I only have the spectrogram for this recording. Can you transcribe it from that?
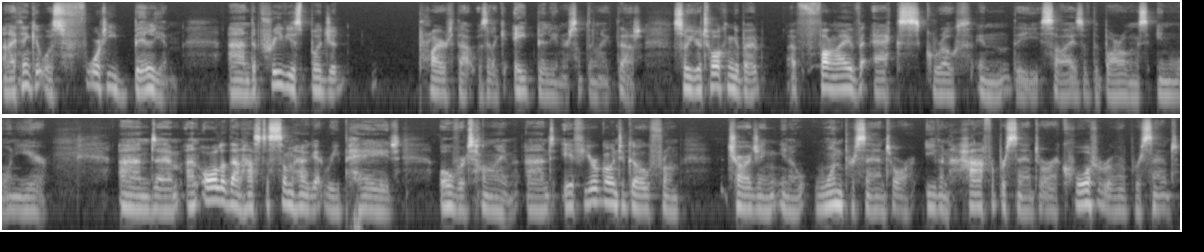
and I think it was forty billion, and the previous budget prior to that was like eight billion or something like that. So you're talking about a five x growth in the size of the borrowings in one year, and um, and all of that has to somehow get repaid over time. And if you're going to go from charging, you know, one percent or even half a percent or a quarter of a percent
